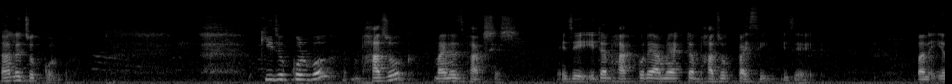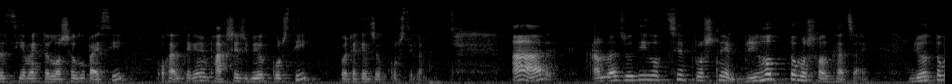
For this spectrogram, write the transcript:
তাহলে যোগ করব। কি যোগ করব? ভাজক মাইনাস ভাগশেষ। এই যে এটা ভাগ করে আমরা একটা ভাজক পাইছি, এই যে মানে এলসিএম একটা লসাগু পাইছি ওখান থেকে আমি ভাগশেষ বিয়োগ করছি ওটাকে যোগ করছিলাম। আর আমরা যদি হচ্ছে প্রশ্নে বৃহত্তম সংখ্যা চাই, বৃহত্তম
